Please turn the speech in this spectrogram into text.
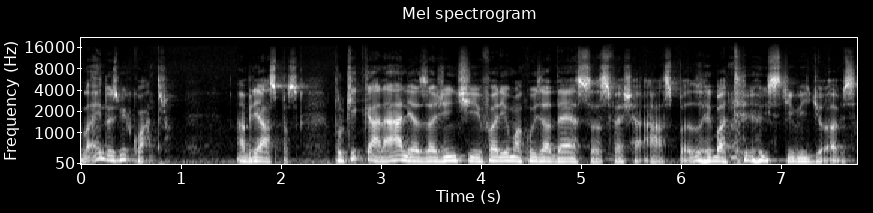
Lá em 2004. Abre aspas. Por que caralhas a gente faria uma coisa dessas? Fecha aspas. Rebateu Steve Jobs.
